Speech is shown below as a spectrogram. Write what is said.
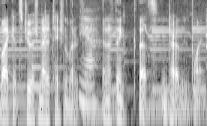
like it's Jewish meditation literature. Yeah. And I think that's entirely the point.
